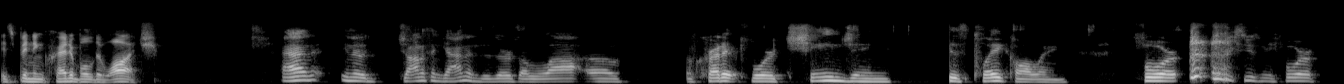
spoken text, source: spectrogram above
It's been incredible to watch. And, you know, Jonathan Gannon deserves a lot of of credit for changing his play calling, for excuse me, for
